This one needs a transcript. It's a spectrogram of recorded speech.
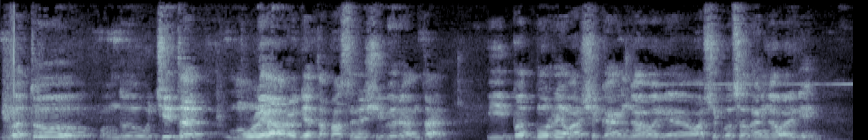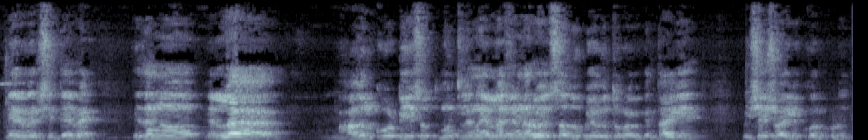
ಇವತ್ತು ಒಂದು ಉಚಿತ ಮೂಳೆ ಆರೋಗ್ಯ ತಪಾಸಣೆ ಶಿಬಿರ ಅಂತ ಈ ಇಪ್ಪತ್ತ್ಮೂರನೇ ವಾರ್ಷಿಕ ಅಂಗವಾಗಿ, ವಾರ್ಷಿಕೋತ್ಸವದ ಅಂಗವಾಗಿ ನೆರವೇರಿಸಿದ್ದೇವೆ. ಇದನ್ನು ಎಲ್ಲ ಬಾಗಲಕೋಟೆ ಸುತ್ತಮುತ್ತಲಿನ ಎಲ್ಲ ಜನರು ಸದುಪಯೋಗ ತಗೋಬೇಕಂತಾಗಿ ವಿಶೇಷವಾಗಿ ಕೋರ್ಕೊಡೋದು.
